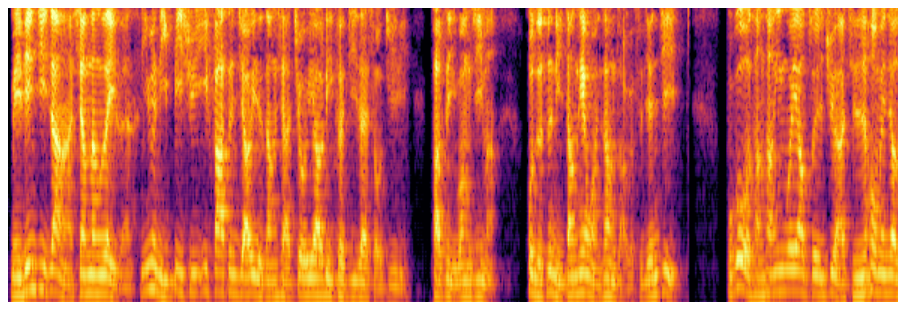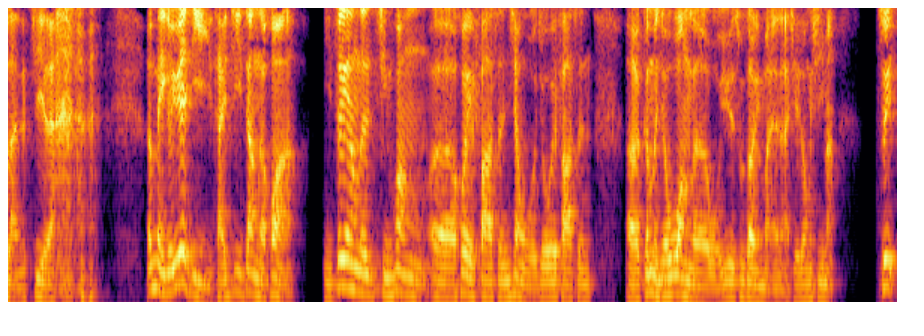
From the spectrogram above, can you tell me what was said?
每天记账啊，相当累人，因为你必须一发生交易的当下就要立刻记在手机里，怕自己忘记嘛，或者是你当天晚上找个时间记。不过我常常因为要追剧啊，其实后面就懒得记了。而每个月底才记账的话，你这样的情况呃会发生，像我就会发生，呃根本就忘了我月初到底买了哪些东西嘛。所以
